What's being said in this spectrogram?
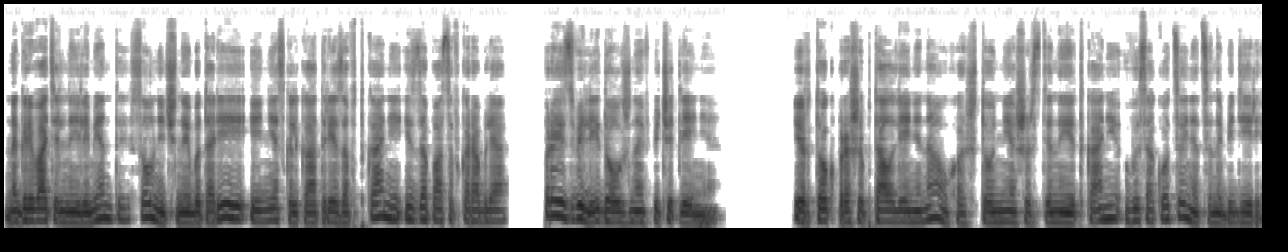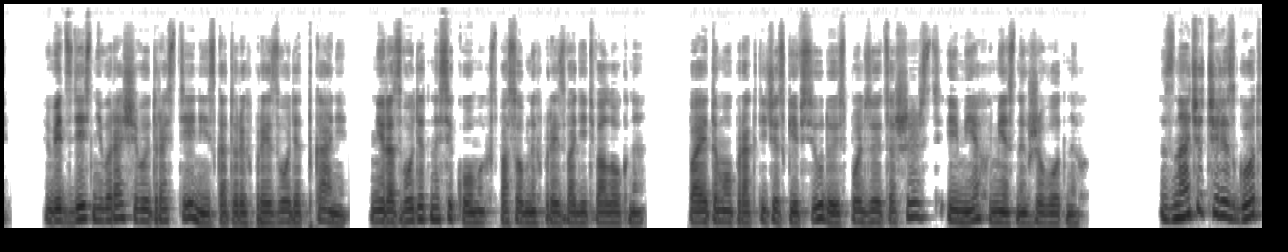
Нагревательные элементы, солнечные батареи и несколько отрезов ткани из запасов корабля произвели должное впечатление. Ирток прошептал Лене на ухо, что нешерстяные ткани высоко ценятся на Бедире. Ведь здесь не выращивают растений, из которых производят ткани, не разводят насекомых, способных производить волокна. Поэтому практически всюду используется шерсть и мех местных животных. Значит, через год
